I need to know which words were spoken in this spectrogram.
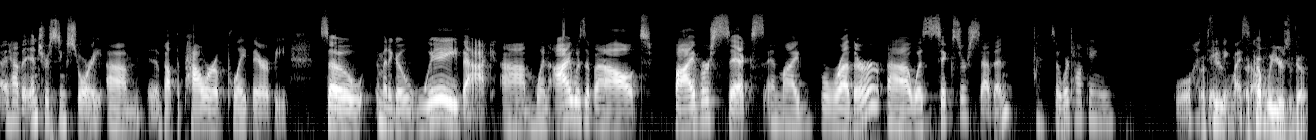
I have an interesting story um, about the power of play therapy. So I'm going to go way back um, when I was about five or six, and my brother uh, was six or seven. So we're talking. Oh, A, few, dating myself. a couple of years ago.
